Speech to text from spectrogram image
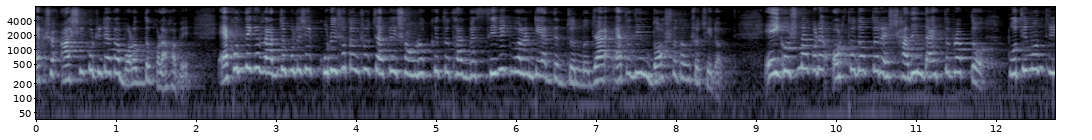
একশো আশি কোটি টাকা বরাদ্দ করা হবে। এখন থেকে রাজ্য পুলিশের কুড়ি শতাংশ চাকরি সংরক্ষিত থাকবে সিভিক ভলেন্টিয়ারদের জন্য, যা এতদিন দশ শতাংশ ছিল। এই ঘোষণা করে অর্থ দপ্তরের স্বাধীন দায়িত্বপ্রাপ্ত প্রতিমন্ত্রী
